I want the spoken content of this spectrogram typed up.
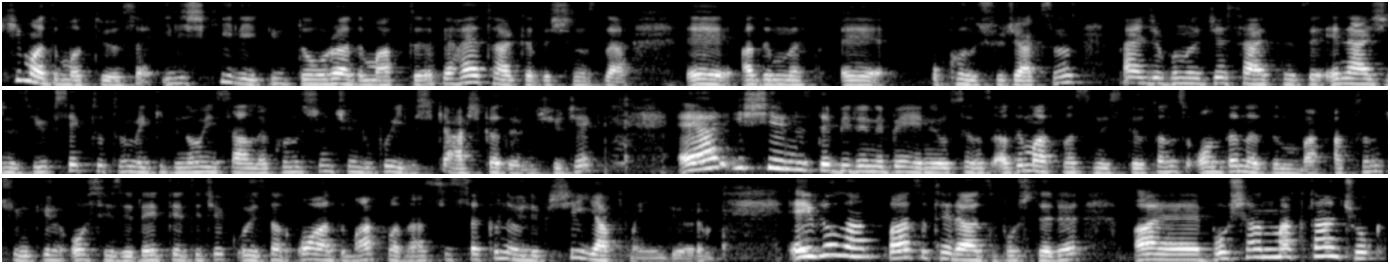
Kim adım atıyorsa ilişkiyle ilgili doğru adım attığı ve hayat arkadaşınızla e, adımla e, konuşacaksınız. Bence bunu cesaretinizi, enerjinizi yüksek tutun ve gidin o insanla konuşun. Çünkü bu ilişki aşka dönüşecek. Eğer iş yerinizde birini beğeniyorsanız, adım atmasını istiyorsanız ondan adım atın. Çünkü o sizi reddedecek. O yüzden o adım atmadan siz sakın öyle bir şey yapmayın diyorum. Evli olan bazı terazi burçları boşanmaktan çok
